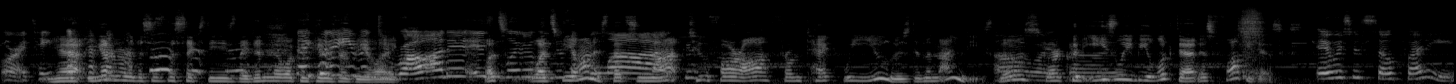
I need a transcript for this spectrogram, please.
or a tape. Yeah, you gotta remember this is the '60s. They didn't know what they computers would be even like. draw on it. It's Let's literally let's be honest. That's not too far off from tech we used in the '90s. Oh Those my are, could easily be looked at as floppy disks. It was just so funny.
